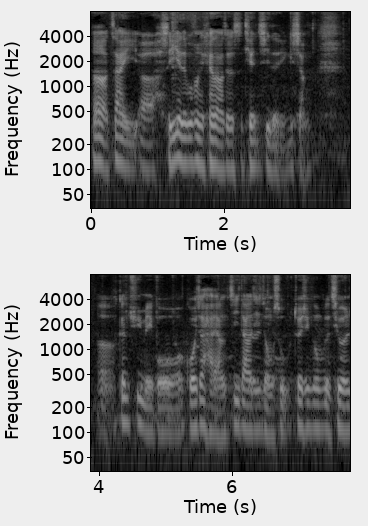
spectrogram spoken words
那在呃十一页的部分可以看到，这个是天气的影响。呃，根据美国国家海洋气大气总署最新公布的气温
